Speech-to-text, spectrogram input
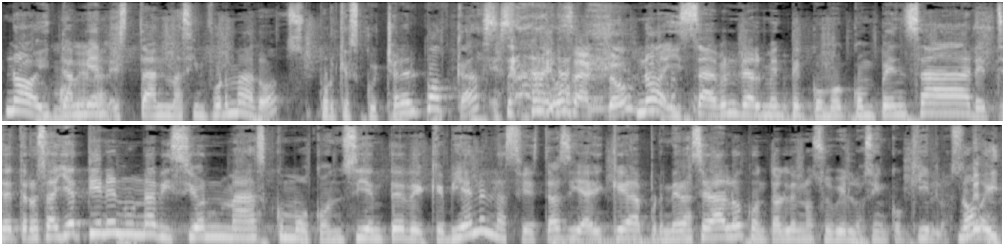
No, y también moderar. están más informados porque escuchan el podcast. Exacto. no, y saben realmente cómo compensar, etcétera. O sea, ya tienen una visión más como consciente de que vienen las fiestas y hay que aprender a hacer algo con tal de no subir los 5 kilos. No, y,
